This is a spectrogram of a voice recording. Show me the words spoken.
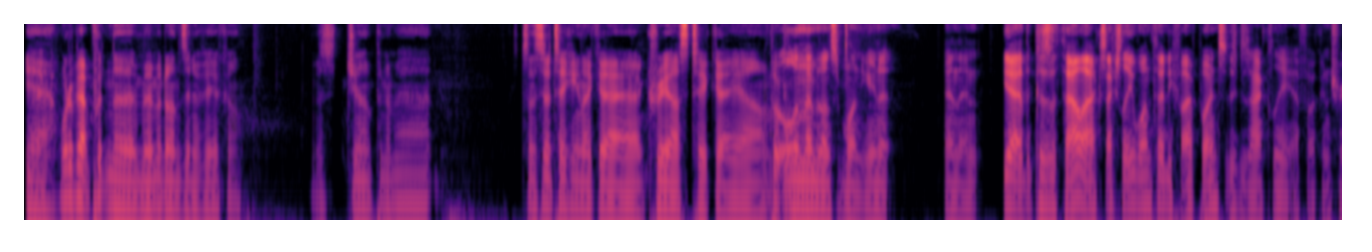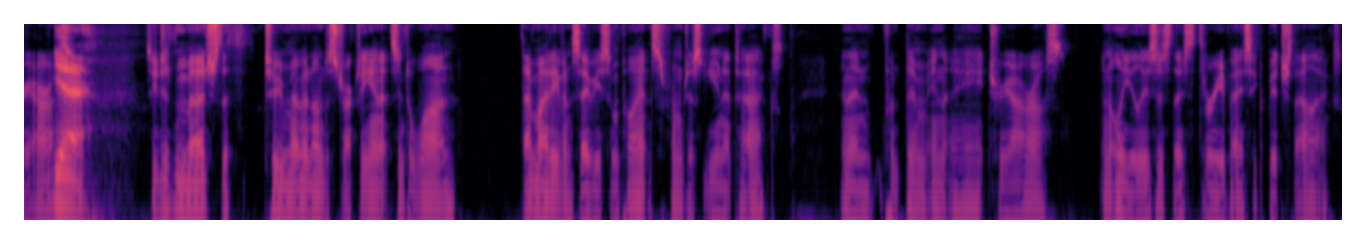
Yeah. What about putting the Myrmidons in a vehicle? Just jumping them out. So instead of taking like a Krios, take a um. Put all the Myrmidons in one unit, and then yeah, because the Thallax actually 135 points is exactly a fucking Triaros. yeah. So you just merge the th- two Myrmidon Destructor units into one. That might even save you some points from just unit tax, and then put them in a Triaros, and all you lose is those three basic bitch Thallax.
